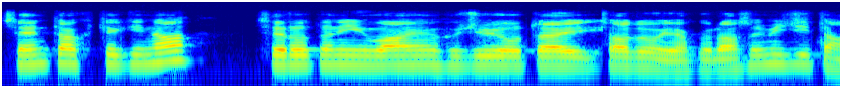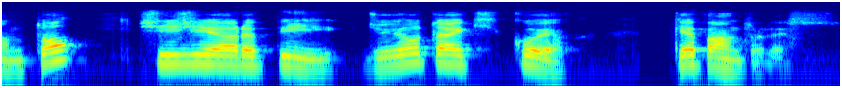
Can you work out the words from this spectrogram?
選択的なセロトニン 1F 受容体作動薬ラスミジタンと CGRP 受容体拮抗薬ゲパントです。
